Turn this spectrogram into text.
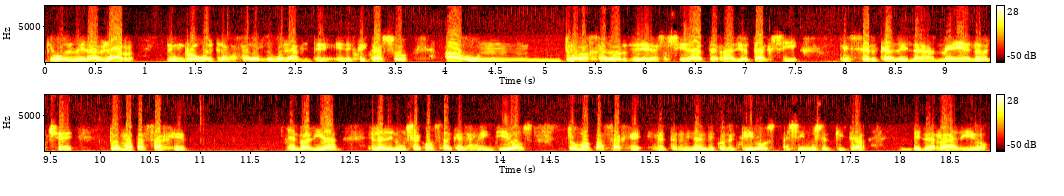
que volver a hablar de un robo al trabajador de volante, en este caso a un trabajador de la sociedad de Radio Taxi que cerca de la medianoche toma pasaje, en realidad en la denuncia consta que a las 22 toma pasaje en la terminal de colectivos, allí muy cerquita de la radio,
